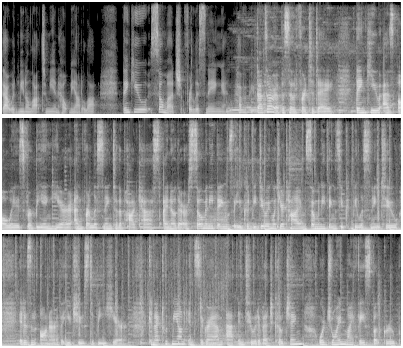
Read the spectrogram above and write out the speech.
that would mean a lot to me and help me out a lot. Thank you so much for listening. Have a beautiful That's our episode for today. Thank you, as always, for being here and for listening to the podcast. I know there are so many things that you could be doing with your time, so many things you could be listening to. It is an honor that you choose to be here. Connect with me on Instagram at Intuitive Edge Coaching or join my Facebook group,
